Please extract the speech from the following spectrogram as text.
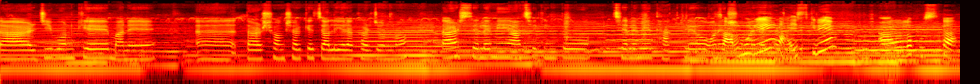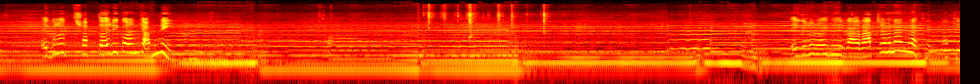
তার জীবনকে মানে তার সংসারকে চালিয়ে রাখার জন্য। তার ছেলে মেয়ে আছে কিন্তু ছেলে মেয়ে থাকলেও অনেক আইসক্রিম আর হলো ফুচকা। এগুলো সব তৈরি করেন কি আপনি রাত্রে বানান রাখেন নাকি?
